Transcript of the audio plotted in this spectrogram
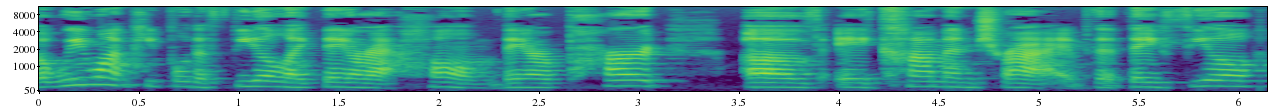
but we want people to feel like they are at home, they are part of a common tribe, that they feel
